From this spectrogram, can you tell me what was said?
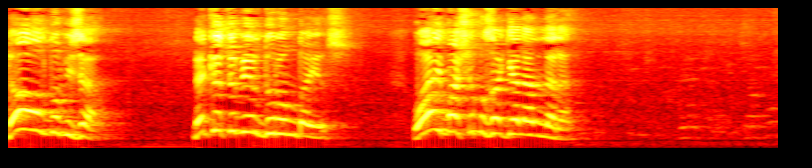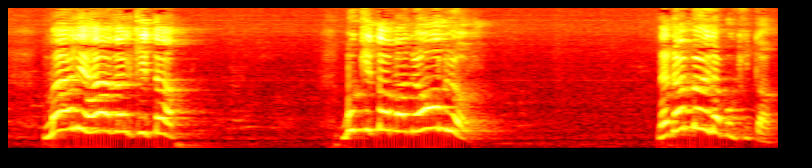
Ne oldu bize? Ne kötü bir durumdayız. Vay başımıza gelenlere. Mali hazel kitap. Bu kitaba ne oluyor? Neden böyle bu kitap?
